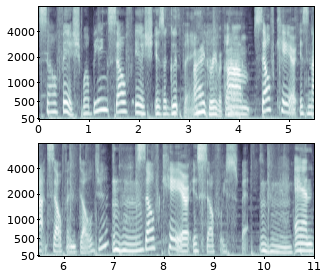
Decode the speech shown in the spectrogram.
selfish. Well, being selfish is a good thing. I agree with that. Um, self care is not self indulgent. Mm-hmm. Self care is self respect. Mm-hmm. And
